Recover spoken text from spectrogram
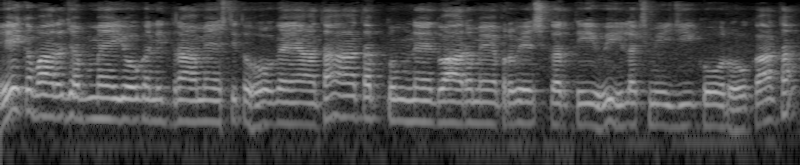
एक बार जब मैं योग निद्रा में स्थित हो गया था, तब तुमने द्वार में प्रवेश करती हुई लक्ष्मी जी को रोका था।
